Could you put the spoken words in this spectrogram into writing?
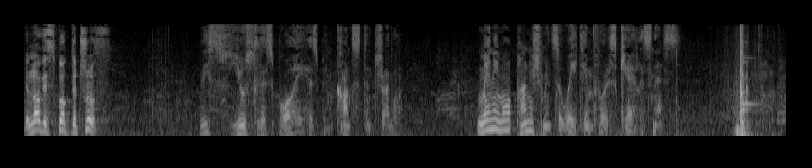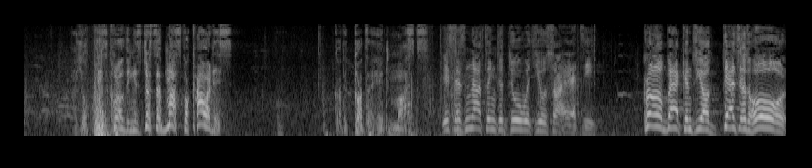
Your novice spoke the truth. This useless boy has been constant trouble. Many more punishments await him for his carelessness. Your priest clothing is just a mask for cowardice! God, the gods, I hate masks. This has nothing to do with you, Saheti. Crawl back into your desert hole!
